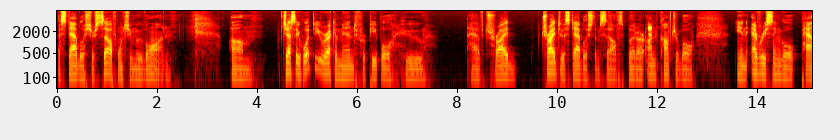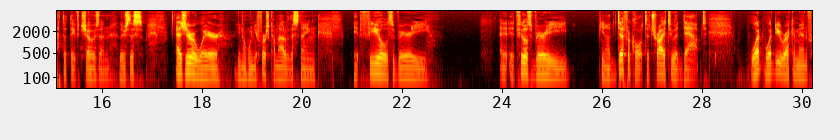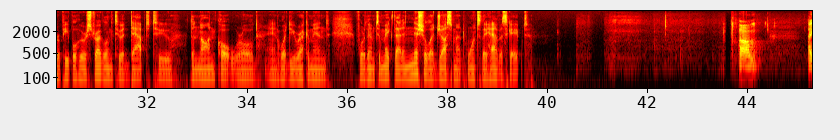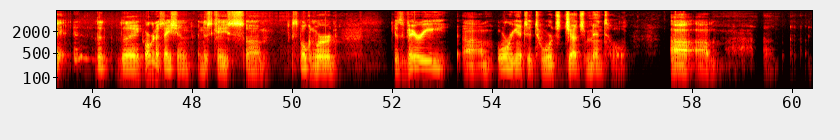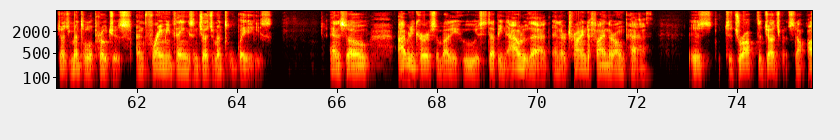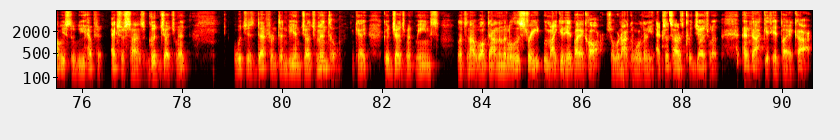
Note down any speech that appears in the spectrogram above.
establish yourself once you move on. Um, Jesse, what do you recommend for people who have tried tried to establish themselves but are uncomfortable in every single path that they've chosen? There's this, as you're aware, you know, when you first come out of this thing, it feels very it feels very you know difficult to try to adapt. What what do you recommend for people who are struggling to adapt to the non-cult world? And what do you recommend for them to make that initial adjustment once they have escaped? Um i the the organization in this case um spoken word is very um, oriented towards judgmental, uh, um, judgmental approaches and framing things in judgmental ways. And so, I would encourage somebody who is stepping out of that and they're trying to find their own path is to drop the judgments. Now, obviously, we have to exercise good judgment which is different than being judgmental. Okay. Good judgment means let's not walk down the middle of the street. We might get hit by a car. So we're not going, we're going to exercise good judgment and not get hit by a car.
